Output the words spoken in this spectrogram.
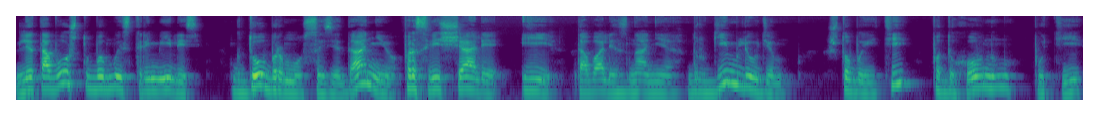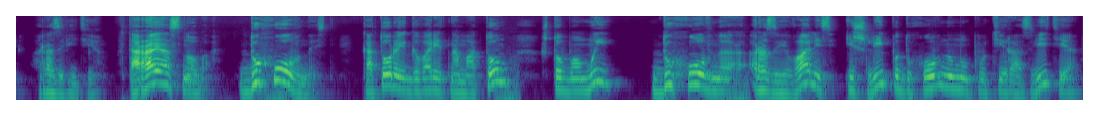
для того, чтобы мы стремились к доброму созиданию, просвещали и давали знания другим людям, чтобы идти по духовному пути развития. Вторая основа – духовность, которая говорит нам о том, чтобы мы духовно развивались и шли по духовному пути развития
